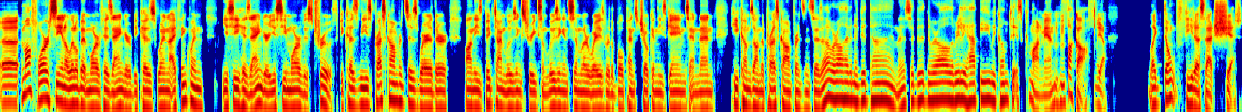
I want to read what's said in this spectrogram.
Uh, I'm all for seeing a little bit more of his anger because when I think when you see his anger, you see more of his truth. Because these press conferences where they're on these big time losing streaks and losing in similar ways, where the bullpen's choking these games, and then he comes on the press conference and says, "Oh, we're all having a good time. It's a good. We're all really happy. We come to. It's come on, man. Mm-hmm. Fuck off. Yeah, like don't feed us that shit."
